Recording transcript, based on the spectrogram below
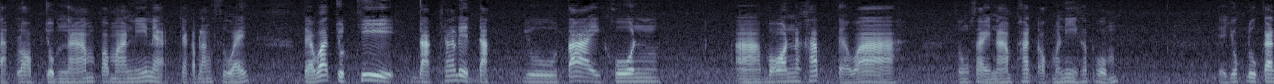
ดักรอบจมน้ำประมาณนี้เนี่ยจะกำลังสวย แต่ว่าจุดที่ดักช่างเด็ดดักอยู่ใต้โคนอบอนนะครับ แต่ว่าสงสัยน้ำพัดออกมานี่ครับผม เดี๋ยวยกดูกัน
